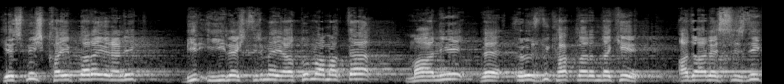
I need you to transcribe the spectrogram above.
Geçmiş kayıplara yönelik bir iyileştirme yapılmamakta, mali ve özlük haklarındaki adaletsizlik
